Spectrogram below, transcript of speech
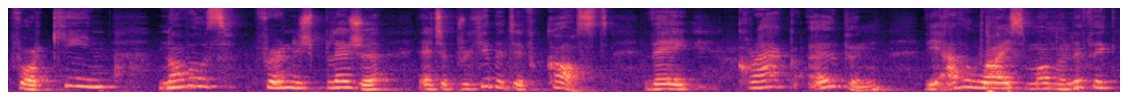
For Kien, novels furnish pleasure at a prohibitive cost. They crack open the otherwise monolithic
